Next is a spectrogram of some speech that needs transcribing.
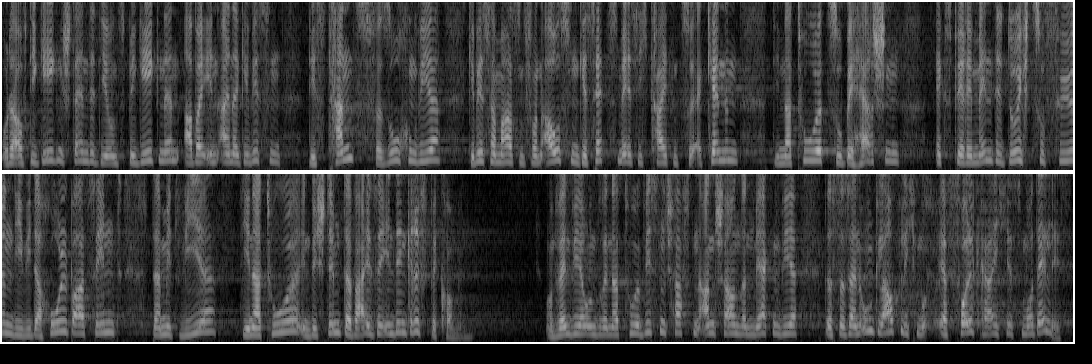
oder auf die Gegenstände, die uns begegnen, aber in einer gewissen Distanz versuchen wir gewissermaßen von außen Gesetzmäßigkeiten zu erkennen, die Natur zu beherrschen, Experimente durchzuführen, die wiederholbar sind, damit wir die Natur in bestimmter Weise in den Griff bekommen. Und wenn wir unsere Naturwissenschaften anschauen, dann merken wir, dass das ein unglaublich erfolgreiches Modell ist.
